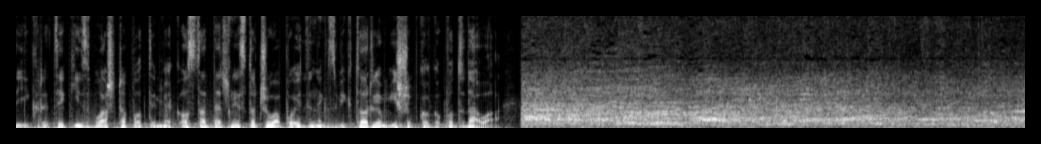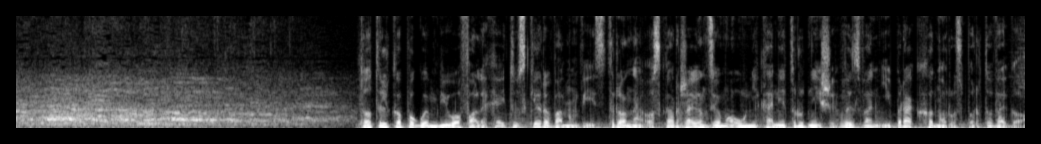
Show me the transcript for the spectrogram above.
i krytyki, zwłaszcza po tym, jak ostatecznie stoczyła pojedynek z Wiktorią i szybko go poddała. To tylko pogłębiło falę hejtu skierowaną w jej stronę, oskarżając ją o unikanie trudniejszych wyzwań i brak honoru sportowego.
